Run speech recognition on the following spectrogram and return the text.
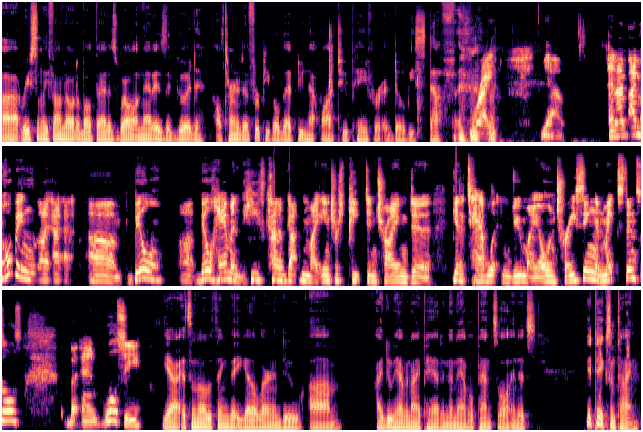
Uh, recently found out about that as well, and that is a good alternative for people that do not want to pay for Adobe stuff. right. Yeah. And I'm, I'm hoping I, I, um, Bill uh, Bill Hammond, he's kind of gotten my interest peaked in trying to get a tablet and do my own tracing and make stencils. But and we'll see. Yeah, it's another thing that you got to learn and do. Um, I do have an iPad and an Apple Pencil, and it's it takes some time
